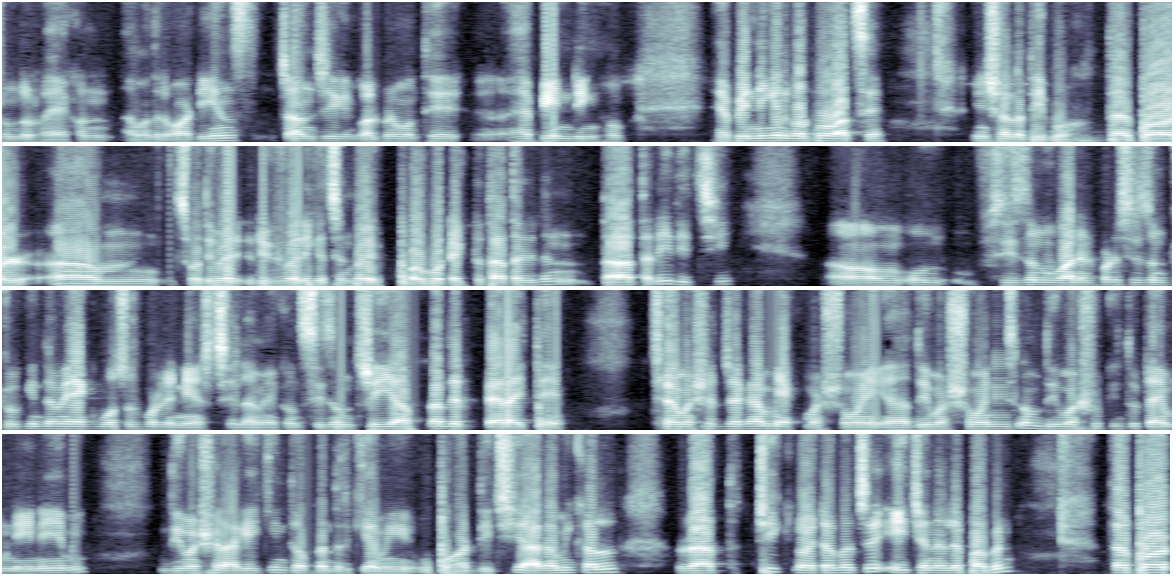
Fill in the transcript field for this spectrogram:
সুন্দর হয়। এখন আমাদের অডিয়েন্স চান যে গল্পের মধ্যে হ্যাপি এন্ডিং হোক হ্যাপি এন্ডিং এর গল্পও আছে ইনশাল্লাহ দিব। তারপর সৌদি ভাই রিভিউ লিখেছেন, ভাই, পর্বটা একটু তাড়াতাড়ি দেন, তাড়াতাড়ি দিচ্ছি। সিজন ওয়ানের পরে সিজন টু কিন্তু আমি এক বছর পরে নিয়ে আসছিলাম। এখন সিজন থ্রি আপনাদের প্যারাইতে ছয় মাসের জায়গায় আমি এক মাস সময় দুই মাস সময় নিয়েছিলাম। দুই মাসও কিন্তু টাইম নিয়ে নেই আমি। দুই মাসের আগেই কিন্তু আপনাদেরকে আমি উপহার দিচ্ছি। আগামীকাল রাত ঠিক নয়টা বাজে এই চ্যানেলে পাবেন। তারপর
